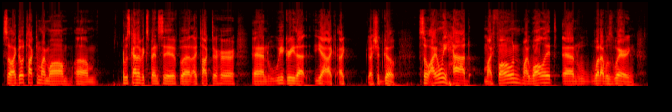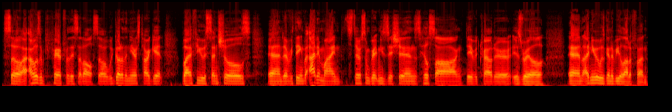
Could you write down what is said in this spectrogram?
So I go talk to my mom. Um, it was kind of expensive, but I talked to her and we agree that yeah, I, I, I should go. So I only had my phone, my wallet, and what I was wearing. So I, I wasn't prepared for this at all. So we go to the nearest Target, buy a few essentials and everything. But I didn't mind. There were some great musicians: Hillsong, David Crowder, Israel, and I knew it was going to be a lot of fun.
